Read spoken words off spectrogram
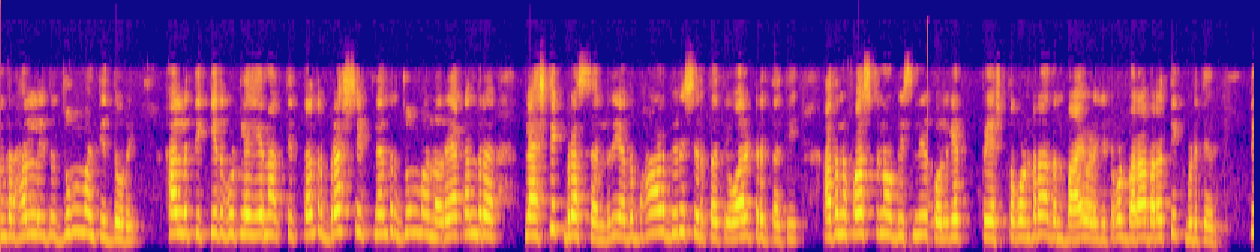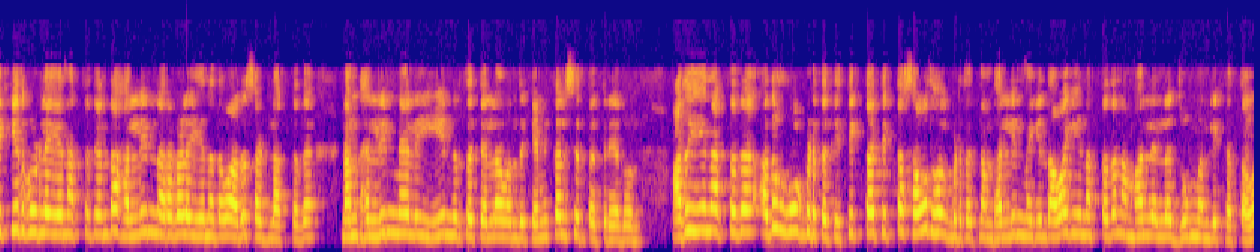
ಅಂದ್ರೆ ಹಲ್ಲು ಇದು ಜುಮ್ ಅಂತಿದ್ದು ರೀ ಹಲ್ಲು ತಿಕ್ಕಿದ ಗುಟ್ಲೆ ಏನಾಗ್ತಿತ್ತು ಅಂದ್ರೆ ಬ್ರಷ್ ಇಟ್ನೆ ಜುಮ್ ಅನ್ನೋರು. ಯಾಕಂದ್ರೆ ಪ್ಲಾಸ್ಟಿಕ್ ಬ್ರಷ್ ಅಲ್ರಿ, ಅದು ಭಾಳ ಬಿರುಸಿರ್ತೈತಿ ಇರ್ತತಿ ಅದನ್ನು ಫಸ್ಟ್ ನಾವು ಬಿಸಿನೀರು ಕೊಲ್ಗೇಟ್ ಪೇಸ್ಟ್ ತೊಗೊಂಡ್ರೆ ಅದನ್ನ ಬಾಯಿ ಒಳಗೆ ಇಟ್ಕೊಂಡು ಬರ ಬರ ತಿಕ್ ಬಿಡ್ತೇವೆ ತಿಕ್ಕಿದ ಗುಡ್ಲೆ ಏನಾಗ್ತದೆ ಅಂತ ಹಲ್ಲಿನ ನರಗಳು ಏನದಾವ ಅದು ಸಡ್ಲಾಗ್ತದೆ ನಮ್ದು ಹಲ್ಲಿನ ಮೇಲೆ ಏನು ಇರ್ತತಿ ಎಲ್ಲ ಒಂದು ಕೆಮಿಕಲ್ಸ್ ಇರ್ತೈತೆ ರೀ ಅದೊಂದು. ಅದು ಏನಾಗ್ತದ, ಅದು ಹೋಗ್ಬಿಡ್ತೈತಿ. ತಿಕ್ತಾ ತಿಕ್ತಾ ಸೌದ್ ಹೋಗ್ಬಿಡ್ತೈತಿ ನಮ್ದು ಹಲ್ಲಿನ ಮ್ಯಾಗಿಂದ. ಅವಾಗ ಏನಾಗ್ತದೆ ನಮ್ಮ ಹಲ್ಲೆಲ್ಲ ಜುಮ್ ಅನ್ಲಿಕ್ಕತ್ತವ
